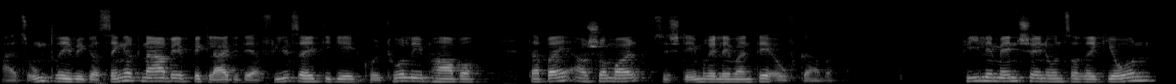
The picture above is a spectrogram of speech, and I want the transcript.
Als umtriebiger Sängerknabe begleitet er vielseitige Kulturliebhaber, dabei auch schon mal systemrelevante Aufgaben. Viele Menschen in unserer Region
